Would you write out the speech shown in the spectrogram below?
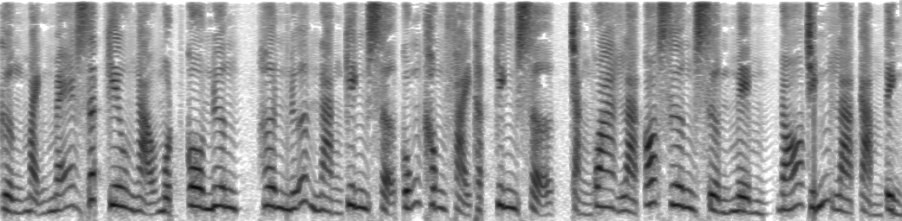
cường mạnh mẽ rất kiêu ngạo một cô nương, hơn nữa nàng kinh sợ cũng không phải thật kinh sợ, chẳng qua là có xương sườn mềm, đó chính là cảm tình.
